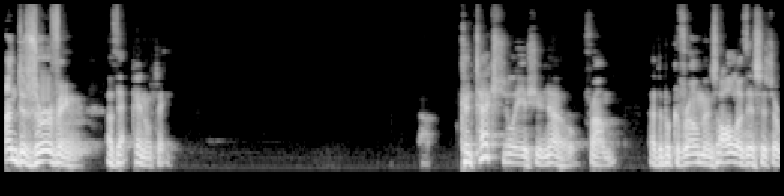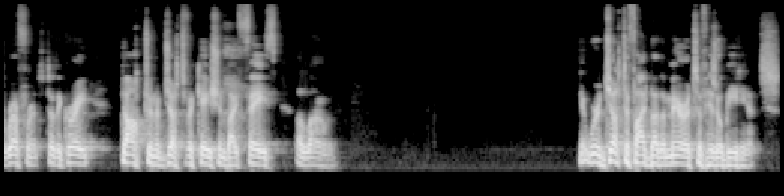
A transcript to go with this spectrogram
undeserving of that penalty. Contextually, as you know from uh, the book of Romans, all of this is a reference to the great doctrine of justification by faith alone. That we're justified by the merits of his obedience.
